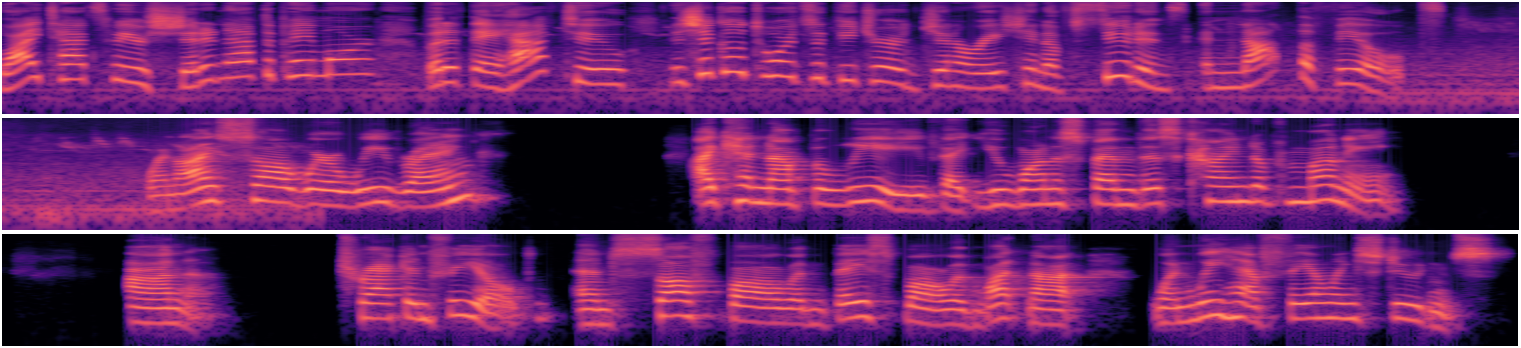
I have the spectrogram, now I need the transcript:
why taxpayers shouldn't have to pay more, but if they have to, it should go towards the future generation of students and not the fields. When I saw where we rank, I cannot believe that you want to spend this kind of money on track and field and softball and baseball and whatnot when we have failing students.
